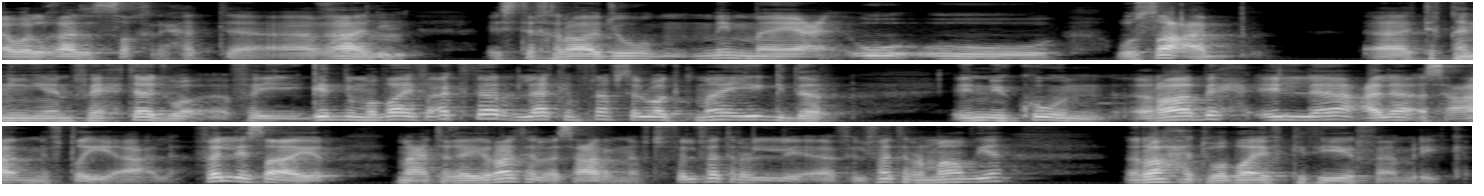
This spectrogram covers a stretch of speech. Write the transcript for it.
أو الغاز الصخري حتى غالي مم. استخراجه مما يع... و... و... وصعب آه، تقنيا فيحتاج. فيقدم وظائف أكثر لكن في نفس الوقت ما يقدر انه يكون رابح إلا على أسعار نفطية أعلى. فاللي صاير مع تغيرات الأسعار النفط في الفترة اللي في الفترة الماضية راحت وظائف كثير في أمريكا.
